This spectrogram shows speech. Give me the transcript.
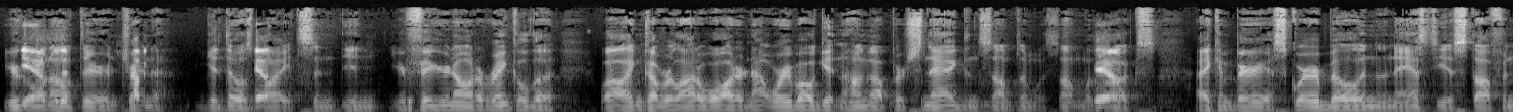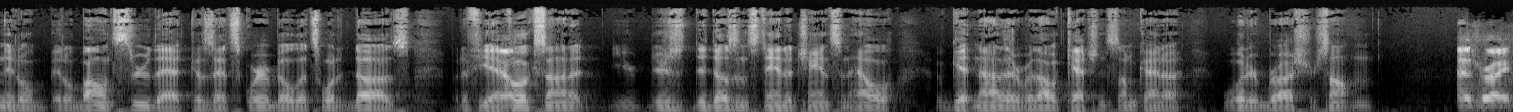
You're yeah, going out there and trying to get those yep. bites, and, and you're figuring out a wrinkle to. Well, I can cover a lot of water, not worry about getting hung up or snagged in something with something with yep. hooks I can bury a square bill in the nastiest stuff and it'll it'll bounce through that because that square bill that's what it does. But if you have yep. hooks on it, there's it doesn't stand a chance in hell of getting out of there without catching some kind of wood or brush or something. That's right.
